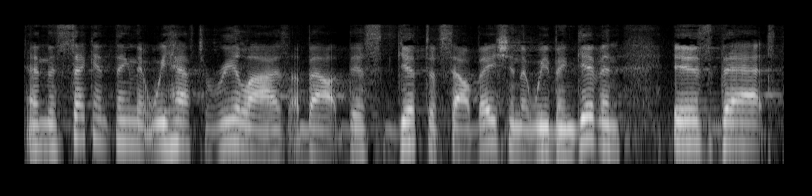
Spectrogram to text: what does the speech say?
And the second thing that we have to realize about this gift of salvation that we've been given is that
